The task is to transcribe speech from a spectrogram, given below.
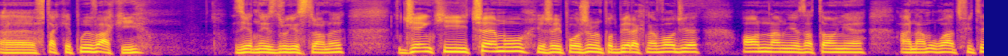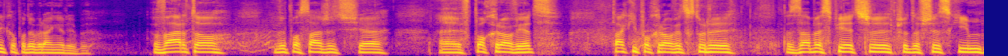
e, w takie pływaki z jednej i z drugiej strony, dzięki czemu, jeżeli położymy podbierak na wodzie, on nam nie zatonie, a nam ułatwi tylko podebranie ryby. Warto wyposażyć się e, w pokrowiec, taki pokrowiec, który zabezpieczy przede wszystkim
